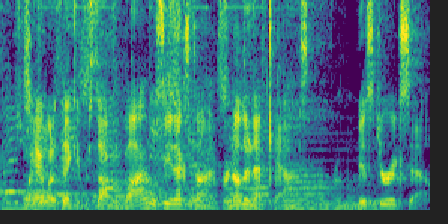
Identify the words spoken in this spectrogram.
Well, hey, I want to thank you for stopping by. We'll see you next time for another netcast from Mr. Excel.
